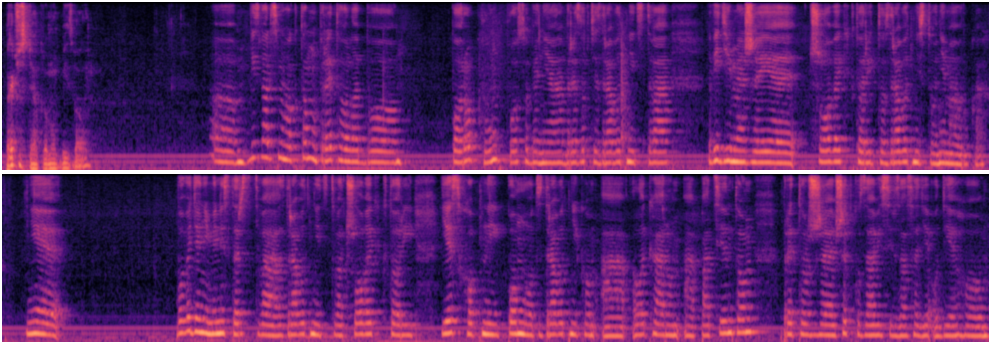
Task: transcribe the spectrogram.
Prečo ste ho k tomu vyzvali? Ehm, vyzvali sme ho k tomu preto, lebo po roku pôsobenia v rezorte zdravotníctva vidíme, že je človek, ktorý to zdravotníctvo nemá v rukách. Nie je vo vedení ministerstva zdravotníctva človek, ktorý je schopný pomôcť zdravotníkom a lekárom a pacientom, pretože všetko závisí v zásade od jeho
